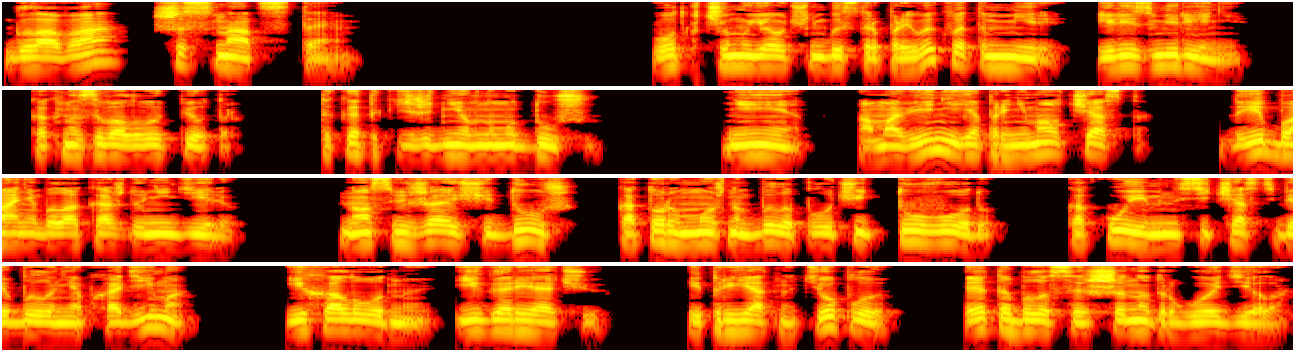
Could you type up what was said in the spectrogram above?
Глава 16. Вот к чему я очень быстро привык в этом мире, или измерении, как называл его Петр, так это к ежедневному душу. Нет, омовение я принимал часто, да и баня была каждую неделю. Но освежающий душ, в котором можно было получить ту воду, какую именно сейчас тебе было необходимо, и холодную, и горячую, и приятно теплую, это было совершенно другое дело.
